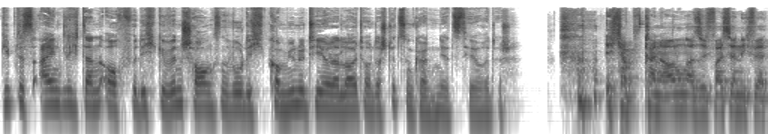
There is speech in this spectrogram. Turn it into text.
gibt es eigentlich dann auch für dich Gewinnchancen, wo dich Community oder Leute unterstützen könnten, jetzt theoretisch? Ich habe keine Ahnung, also ich weiß ja nicht, wer,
